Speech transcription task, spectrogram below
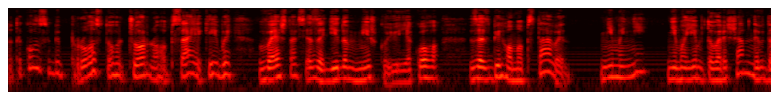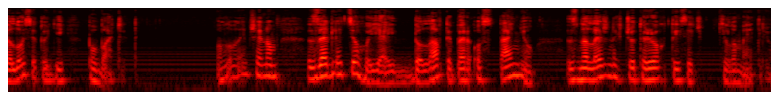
до такого собі простого чорного пса, який би вештався за дідом мішкою, якого за збігом обставин ні мені, ні моїм товаришам не вдалося тоді побачити. Головним чином, задля цього я й долав тепер останню з належних чотирьох тисяч кілометрів.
